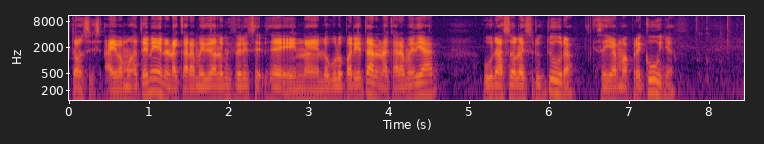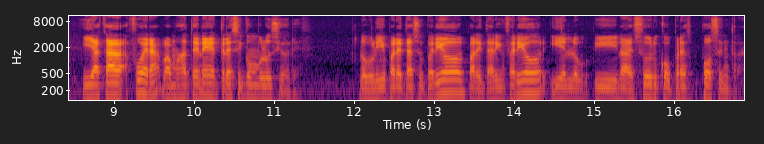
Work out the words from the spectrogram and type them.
Entonces, ahí vamos a tener en la cara medial en el lóbulo parietal, en la cara medial, una sola estructura que se llama precuña. Y acá afuera vamos a tener tres circunvoluciones. Lobulillo parietal superior, parietal inferior y el, y la, el surco postcentral.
